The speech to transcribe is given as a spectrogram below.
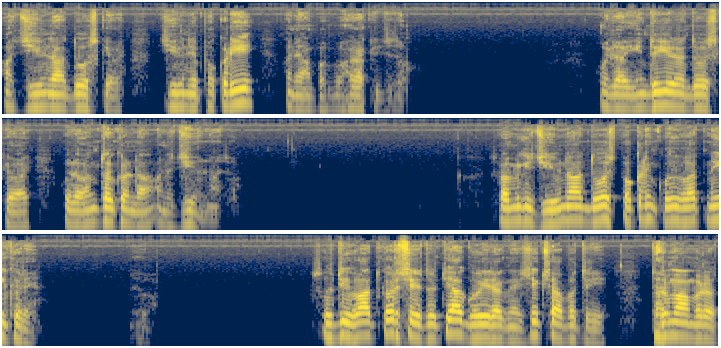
આ જીવના દોષ કહેવાય. જીવને પકડી અને આ રાખી દીધો. ઓલા ઇન્દ્રિયોના દોષ કહેવાય, ઓલા અંતકરણના અને જીવના જો સ્વામી કે જીવના દોષ પકડીને કોઈ વાત નહીં કરે. સુધી વાત કરશે તો ત્યાગ વૈરાગને શિક્ષા શિક્ષાપત્રી, ધર્મામૃત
